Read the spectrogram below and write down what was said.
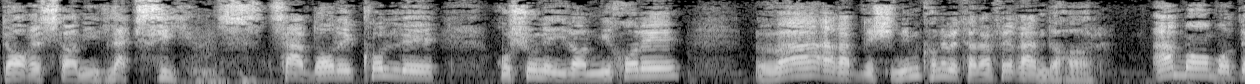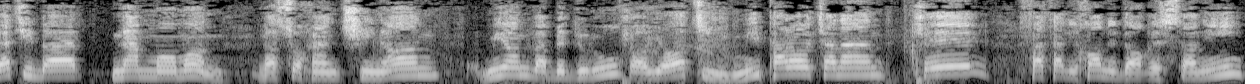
داغستانی لکسی. سردار کل قشون ایران می‌خوره و عقب نشینی می‌کنه به طرف قندهار. اما مدتی بعد نمامان و سخنچینان میان و به دروغ شایعاتی میپراکنند که فتلی خان داغستانی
